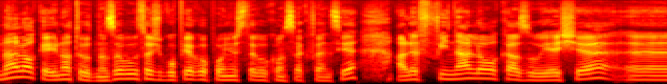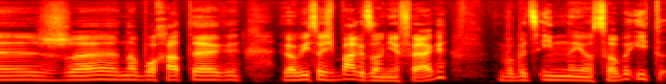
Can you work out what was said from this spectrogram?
No ale okej, okay, no trudno, zrobił coś głupiego, poniósł tego konsekwencje, ale w finale okazuje się, e, że no bohater robi coś bardzo nie fair wobec innej osoby i to,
